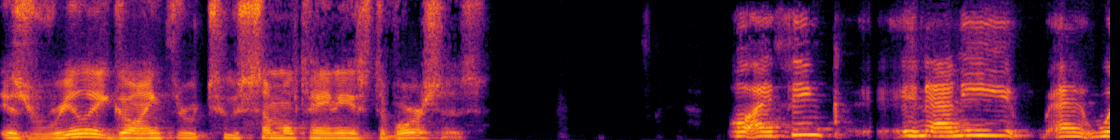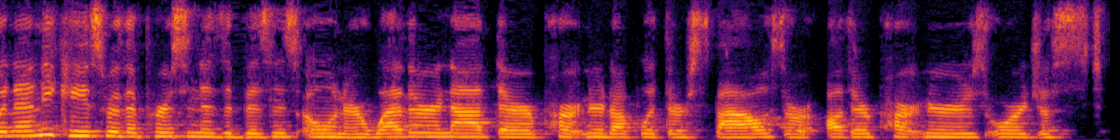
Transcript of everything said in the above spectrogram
is really going through two simultaneous divorces? Well, I think in any when any case where the person is a business owner, whether or not they're partnered up with their spouse or other partners or just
